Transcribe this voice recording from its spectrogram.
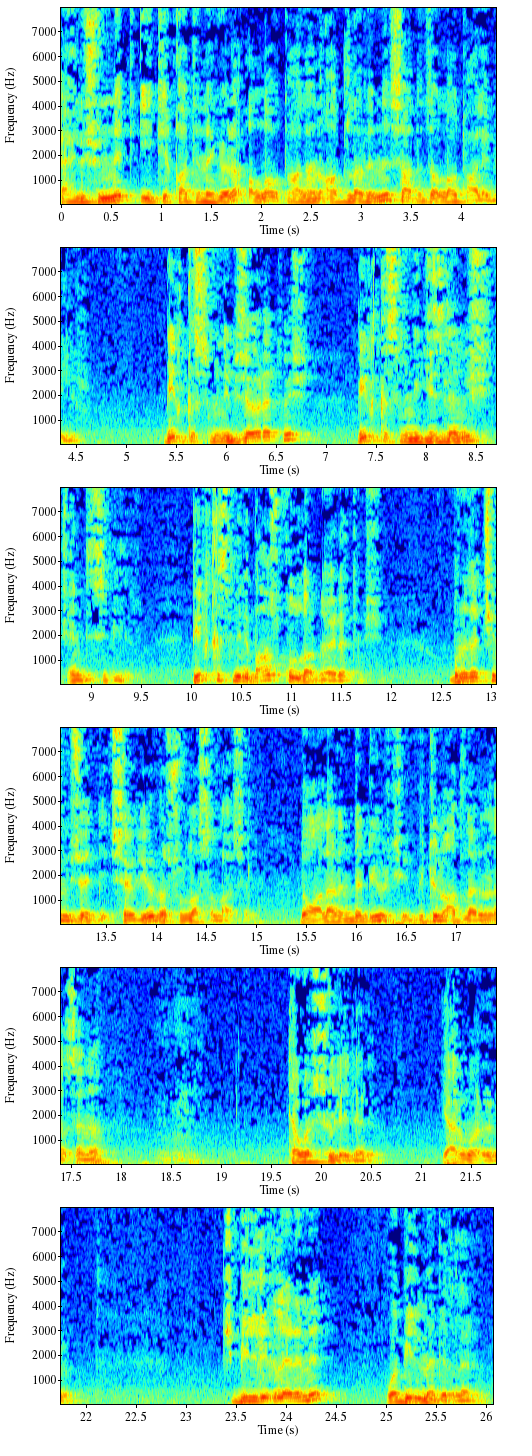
Ehli sünnet itikadına göre Allahu Teala'nın adlarını sadece Allahu Teala bilir. Bir kısmını bize öğretmiş, bir kısmını gizlemiş, kendisi bilir. Bir kısmını bazı kullarına öğretmiş. Bunu da kim bize söylüyor? Resulullah sallallahu aleyhi ve sellem. Dualarında diyor ki bütün adlarınla sana tevessül ederim. Yarvarırım. Bildiklerimi ve bilmediklerimi.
